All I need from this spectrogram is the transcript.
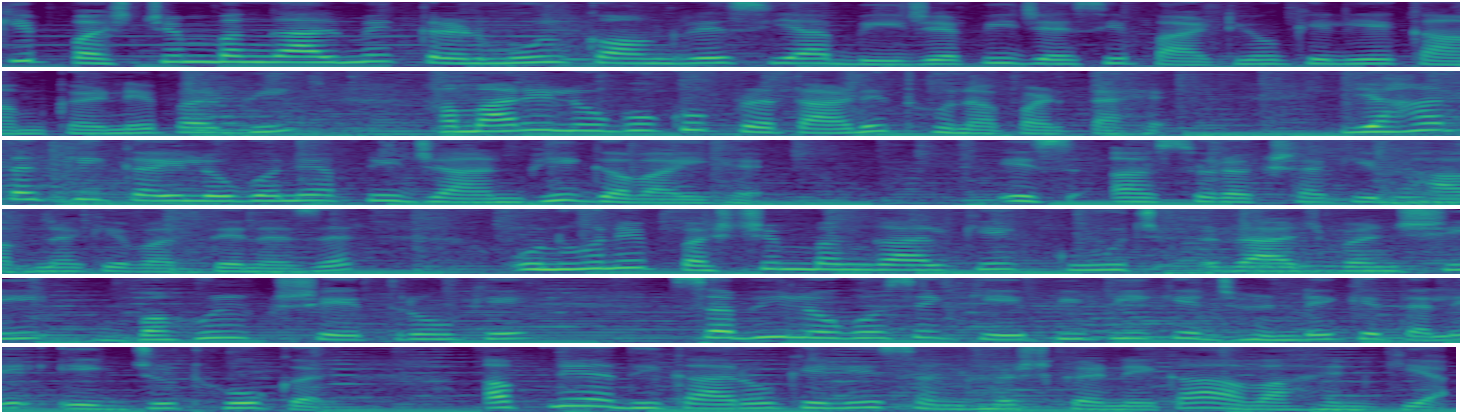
कि पश्चिम बंगाल में तृणमूल कांग्रेस या बीजेपी जैसी पार्टियों के लिए काम करने पर भी हमारे लोगों को प्रताड़ित होना पड़ता है। यहाँ तक कि कई लोगों ने अपनी जान भी गंवाई है। इस असुरक्षा की भावना के मद्देनजर उन्होंने पश्चिम बंगाल के कूच राजवंशी बहुल क्षेत्रों के सभी लोगों से केपीपी के झंडे के तले एकजुट होकर अपने अधिकारों के लिए संघर्ष करने का आह्वान किया।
